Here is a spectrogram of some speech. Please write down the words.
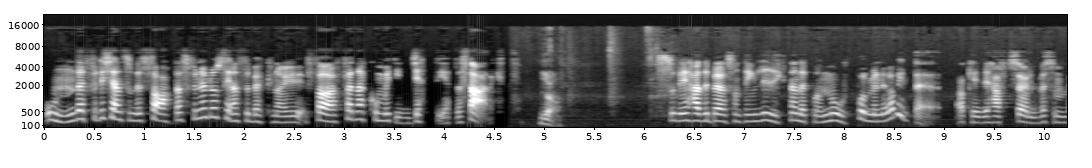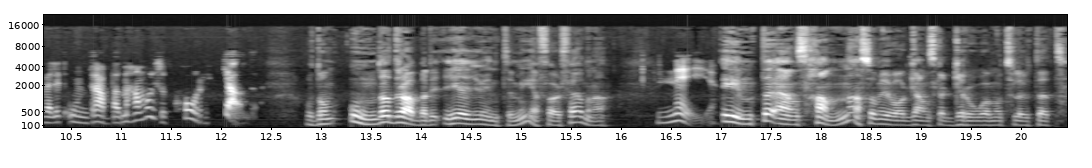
onde. För det känns som det saknas. För nu de senaste böckerna har ju förfäderna kommit in jätte, jättestarkt. Ja. Så det hade behövts någonting liknande på en motpol. Men nu har vi inte, okej okay, vi har haft Sölve som är väldigt onddrabbad. Men han var ju så korkad. Och de onda drabbade är ju inte med förfäderna. Nej. Inte ens Hanna som ju var ganska grå mot slutet.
